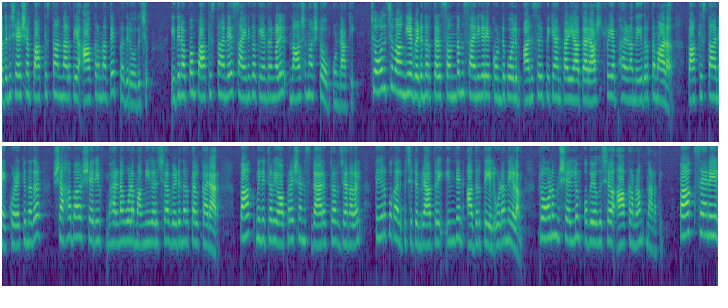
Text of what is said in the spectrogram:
അതിനുശേഷം പാകിസ്ഥാൻ നടത്തിയ ആക്രമണത്തെ പ്രതിരോധിച്ചു. ഇതിനൊപ്പം പാകിസ്ഥാന്റെ സൈനിക കേന്ദ്രങ്ങളിൽ നാശനഷ്ടവും ഉണ്ടാക്കി. ചോദിച്ചു വാങ്ങിയ വെടിനിർത്തൽ സ്വന്തം സൈനികരെ കൊണ്ടുപോലും അനുസരിപ്പിക്കാൻ കഴിയാത്ത രാഷ്ട്രീയ ഭരണ നേതൃത്വമാണ് പാകിസ്ഥാനെ കുഴയ്ക്കുന്നത്. ഷഹബാസ് ഷെരീഫ് ഭരണകൂടം അംഗീകരിച്ച വെടിനിർത്തൽ കരാർ. Pak military operations director general തീർപ്പ് കൽപ്പിച്ചിട്ടും രാത്രി ഇന്ത്യൻ അതിർത്തിയിൽ ഉടനീളം ഡ്രോണും ഷെല്ലും ഉപയോഗിച്ച് ആക്രമണം നടത്തി. പാക് സേനയിൽ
